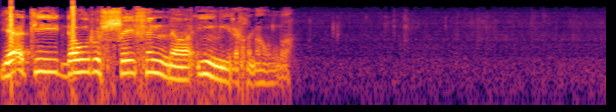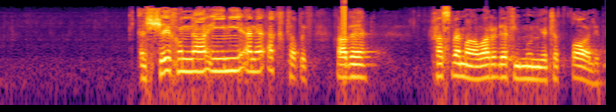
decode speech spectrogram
يأتي دور الشيخ النائيني رحمه الله. الشيخ النائيني أنا أقتطف. هذا حسب ما ورد في منية الطالب.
